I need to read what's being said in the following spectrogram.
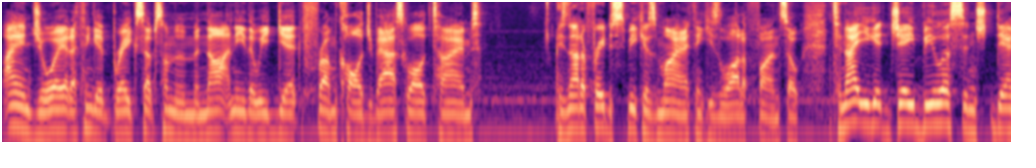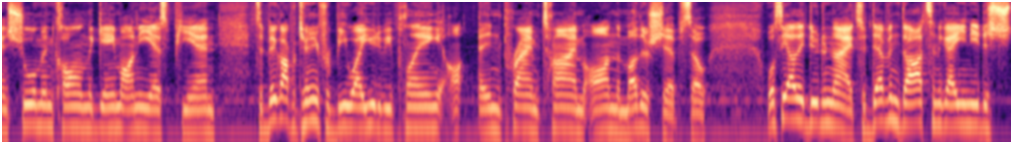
I enjoy it. I think it breaks up some of the monotony that we get from college basketball at times. He's not afraid to speak his mind. I think he's a lot of fun. So tonight you get Jay Bilas and Dan Shulman calling the game on ESPN. It's a big opportunity for BYU to be playing in prime time on the mothership. So we'll see how they do tonight. So Devon Dotson, a guy you need to, sh-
